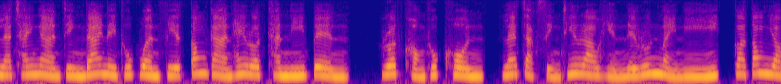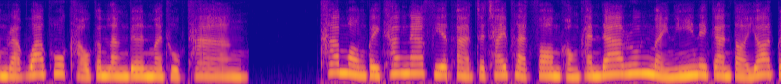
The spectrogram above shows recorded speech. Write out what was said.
และใช้งานจริงได้ในทุกวัน Fiat ต้องการให้รถคันนี้เป็นรถของทุกคน และจากสิ่งที่เราเห็นในรุ่นใหม่นี้ ก็ต้องยอมรับว่าพวกเขากำลังเดินมาถูกทาง ถ้ามองไปข้างหน้าเฟียสอาจจะใช้แพลตฟอร์มของ Panda รุ่นใหม่นี้ในการต่อยอดไป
